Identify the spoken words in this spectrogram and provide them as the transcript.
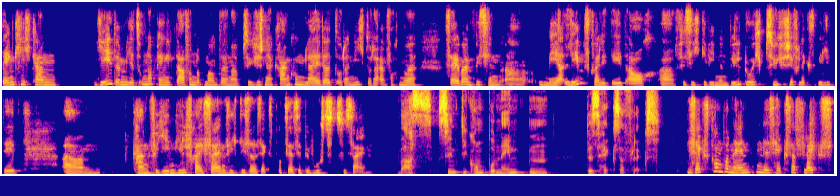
denke ich kann jedem, jetzt unabhängig davon, ob man unter einer psychischen Erkrankung leidet oder nicht, oder einfach nur selber ein bisschen äh, mehr Lebensqualität auch äh, für sich gewinnen will durch psychische Flexibilität, ähm, kann für jeden hilfreich sein, sich dieser sechs Prozesse bewusst zu sein. Was sind die Komponenten des Hexaflex? Die sechs Komponenten des Hexaflex,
